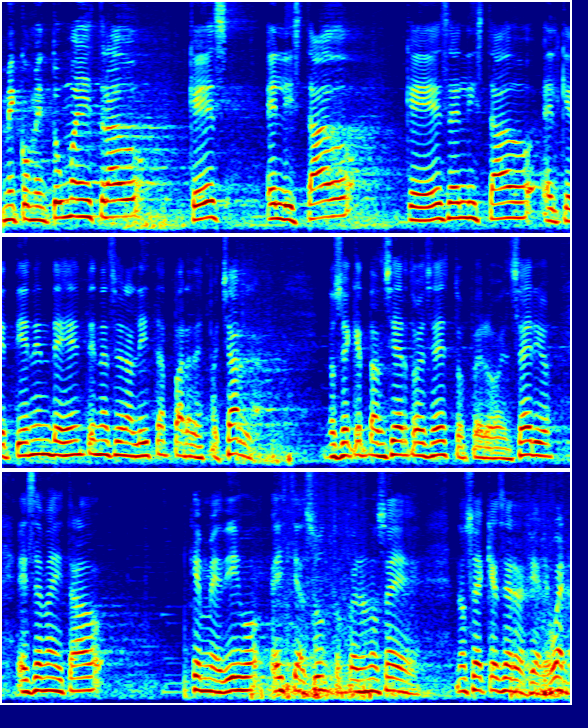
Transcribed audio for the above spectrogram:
me comentó un magistrado que es el listado, que es el listado el que tienen de gente nacionalista para despacharla. No sé qué tan cierto es esto, pero en serio, ese magistrado que me dijo este asunto, pero no sé, no sé a qué se refiere. Bueno,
